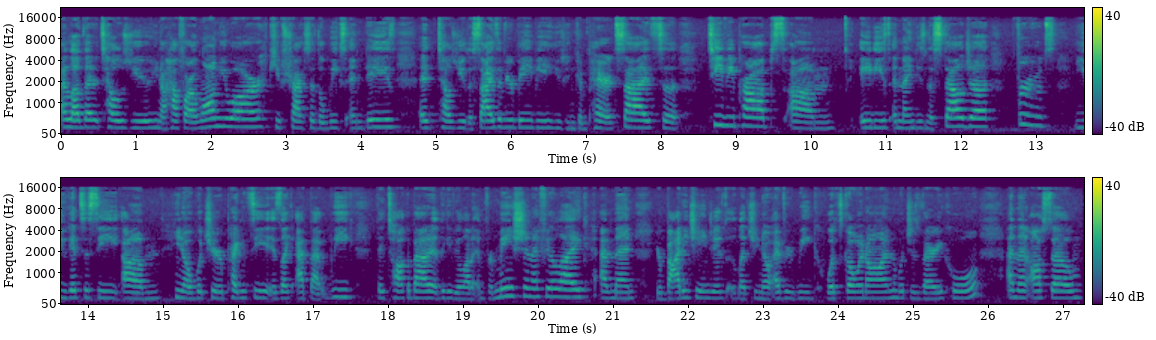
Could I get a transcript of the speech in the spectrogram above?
I love that it tells you, you know, how far along you are, keeps tracks of the weeks and days. It tells you the size of your baby. You can compare its size to TV props, um, 80s and 90s nostalgia, fruits. You get to see, um, you know, what your pregnancy is like at that week. They talk about it. They give you a lot of information, I feel like. And then your body changes. It lets you know every week what's going on, which is very cool. And then also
